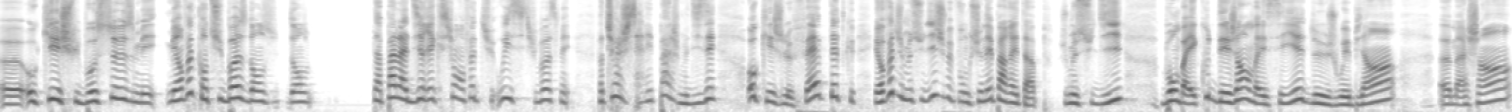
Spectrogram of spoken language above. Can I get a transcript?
euh, ok, je suis bosseuse, mais, mais en fait, quand tu bosses dans. dans T'as pas la direction, en fait, tu, oui, si tu bosses, mais. Enfin, tu vois, je savais pas, je me disais, ok, je le fais, peut-être que. Et en fait, je me suis dit, je vais fonctionner par étapes. Je me suis dit, bon, bah écoute, déjà, on va essayer de jouer bien, machin.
